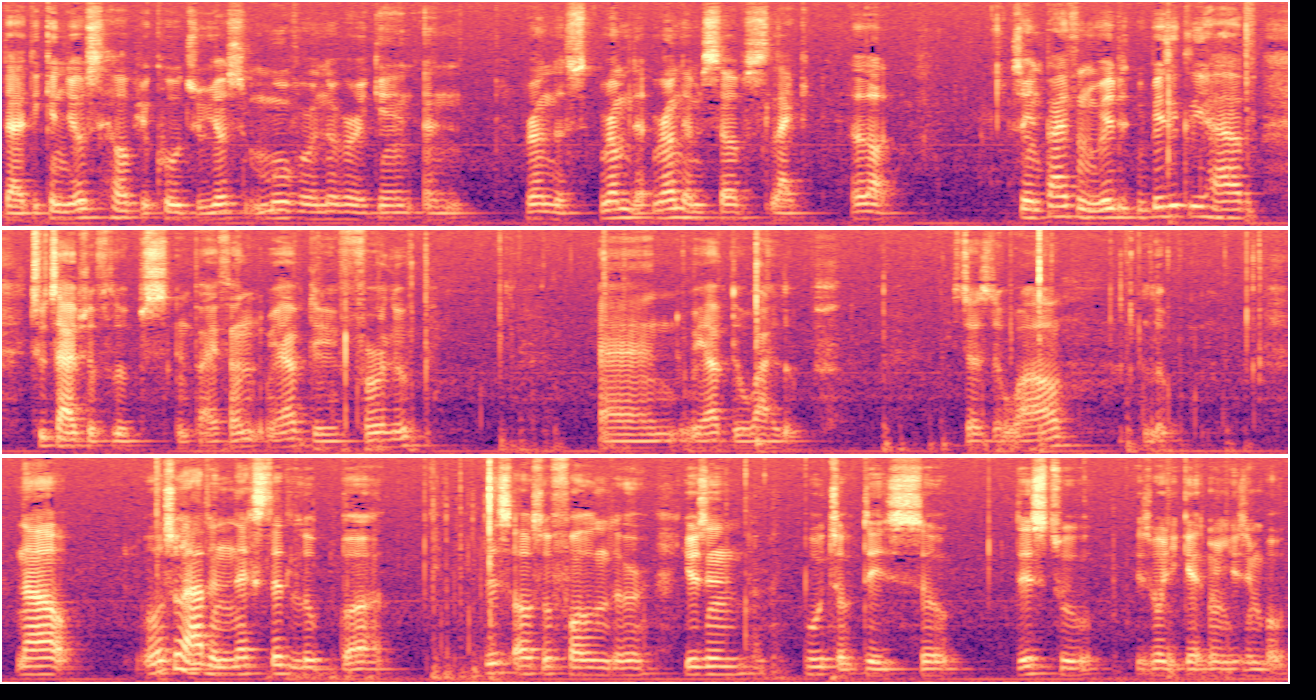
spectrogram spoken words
that they can just help your code to just move over and over again and run this run the, run themselves like a lot. So in python we basically have two types of loops in python. We have the for loop and we have the while loop. It's just the while loop. Now we also have the nested loop but this also falls under using both of these so these two is what you get when using both.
